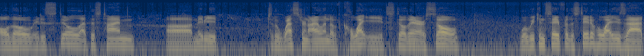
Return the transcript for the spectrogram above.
although it is still at this time uh, maybe to the western island of Kauai, it's still there. So what we can say for the state of Hawaii is that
